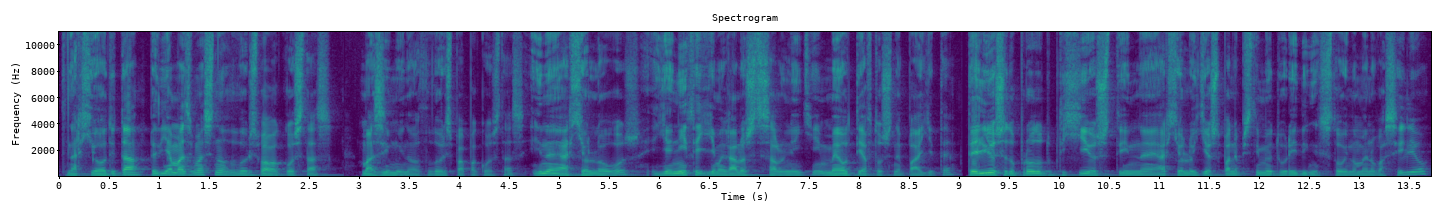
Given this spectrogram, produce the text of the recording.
την αρχαιότητα. Παιδιά, μαζί μας είναι ο Θοδωρής Παπακώστας. Μαζί μου είναι ο Θοδωρής Παπακώστα. Είναι αρχαιολόγος. Γεννήθηκε και μεγάλωσε στη Θεσσαλονίκη με ό,τι αυτό συνεπάγεται. Τελείωσε το πρώτο του πτυχίο στην αρχαιολογία στο Πανεπιστήμιο του Reading στο Ηνωμένο Βασίλειο.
